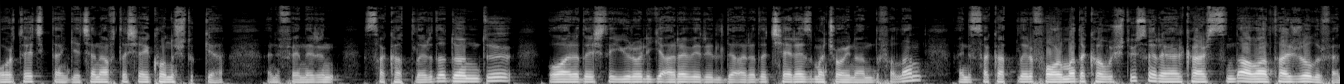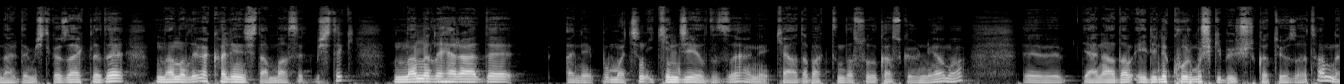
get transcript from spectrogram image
ortaya çıktı. Geçen hafta şey konuştuk ya hani Fener'in sakatları da döndü. O arada işte Eurolig'e ara verildi. Arada çerez maç oynandı falan. Hani sakatları forma da kavuştuysa Real karşısında avantajlı olur Fener demiştik. Özellikle de Nanalı ve Kalinic'den bahsetmiştik. Nanalı herhalde hani bu maçın ikinci yıldızı. Hani kağıda baktığında Sulukas görünüyor ama e, yani adam elini kurmuş gibi üçlük atıyor zaten de.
